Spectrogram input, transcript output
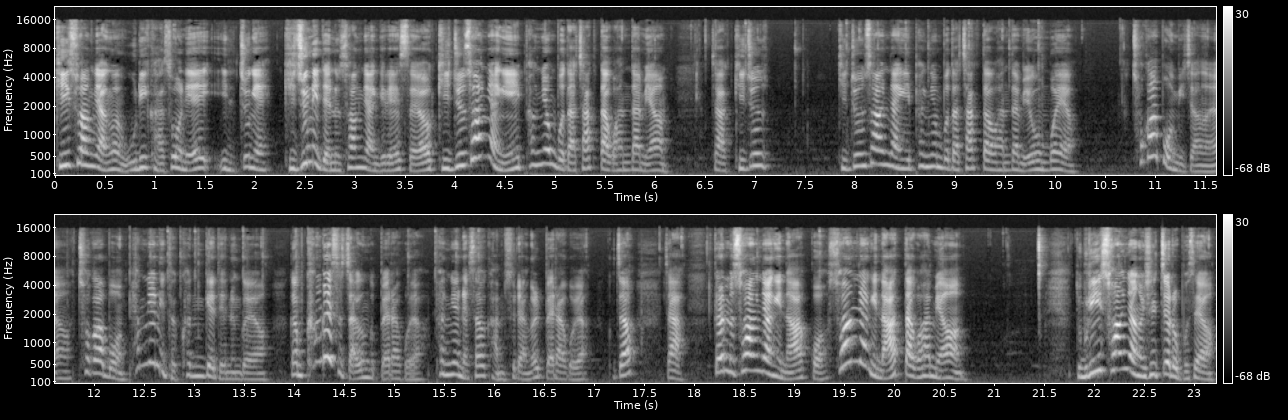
기수확량은 우리 가수원의 일종의 기준이 되는 수확량이라 했어요. 기준 수확량이 평년보다 작다고 한다면 자 기준 기준 수확량이 평년보다 작다고 한다면 이건 뭐예요? 초과보험이잖아요. 초과보험 평년이 더 큰 게 되는 거예요. 그럼 큰 거에서 작은 거 빼라고요. 평년에서 감수량을 빼라고요. 그죠? 자 그러면 수확량이 나왔고 수확량이 나왔다고 하면 우리 수확량을 실제로 보세요.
